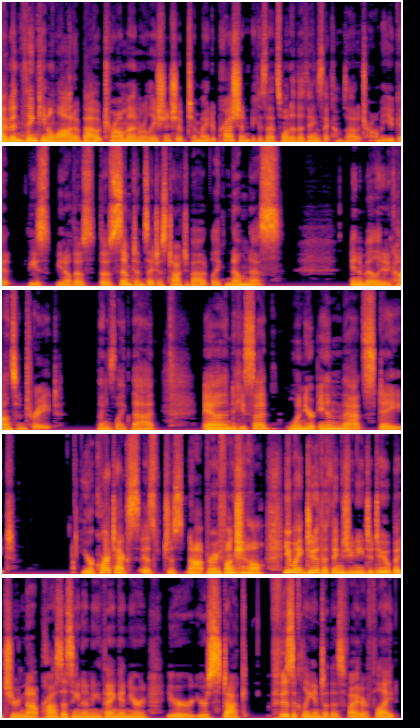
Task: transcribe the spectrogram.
I've been thinking a lot about trauma in relationship to my depression because that's one of the things that comes out of trauma. You get these, you know, those those symptoms I just talked about, like numbness, inability to concentrate, things like that. And he said, when you're in that state, your cortex is just not very functional. You might do the things you need to do, but you're not processing anything and you're you're you're stuck physically into this fight or flight.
